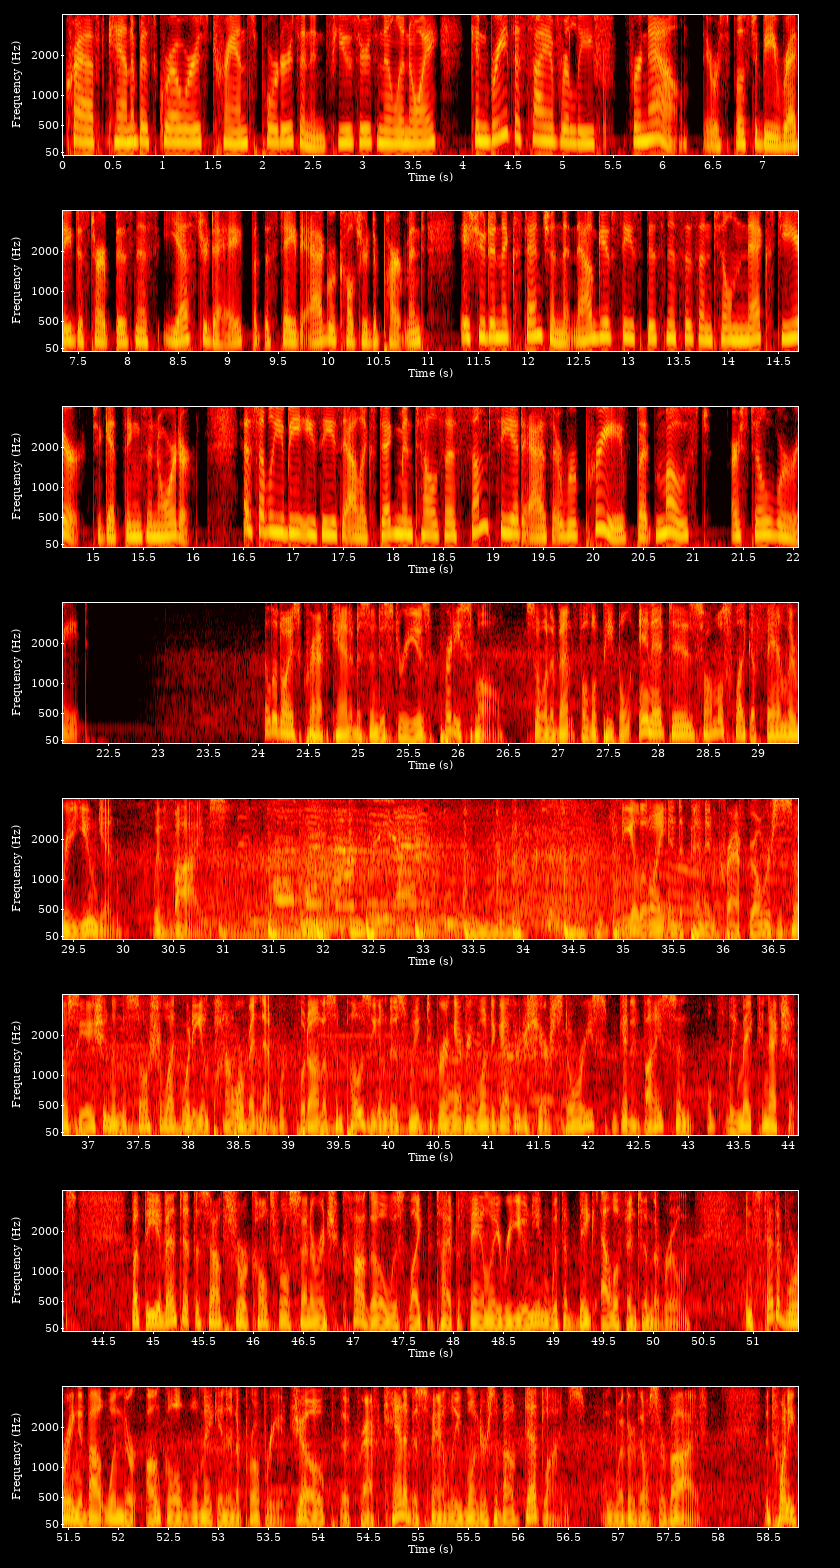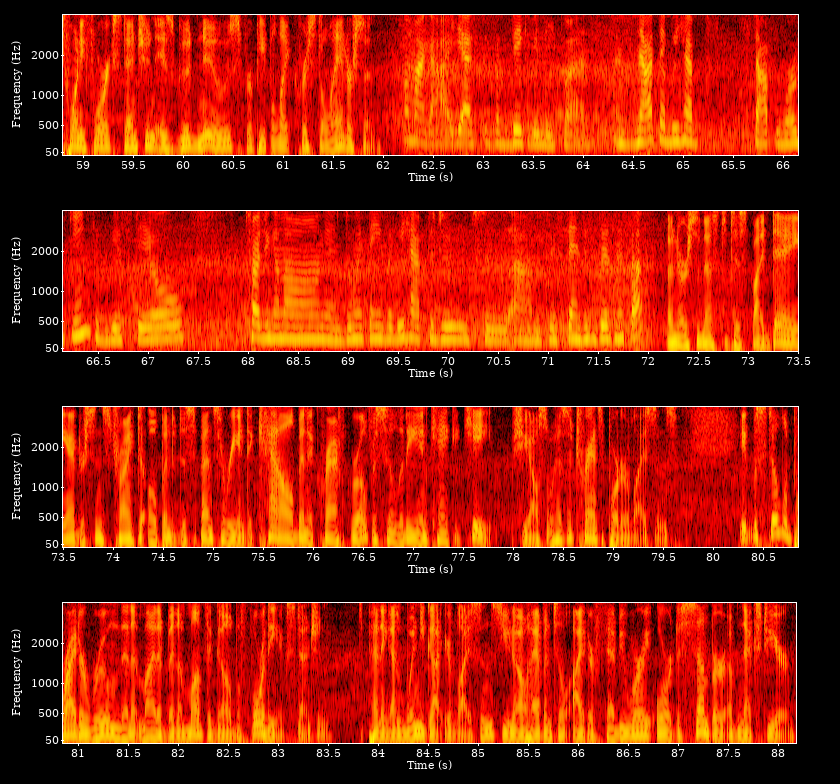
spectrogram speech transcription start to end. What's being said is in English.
Craft cannabis growers, transporters, and infusers in Illinois can breathe a sigh of relief for now. They were supposed to be ready to start business yesterday, but the state agriculture department issued an extension that now gives these businesses until next year to get things in order. As WBEZ's Alex Degman tells us, some see it as a reprieve, but most are still worried. Illinois' craft cannabis industry is pretty small so an event full of people in it is almost like a family reunion with vibes. The Illinois Independent Craft Growers Association and the Social Equity Empowerment Network put on a symposium this week to bring everyone together to share stories, get advice, and hopefully make connections. But the event at the South Shore Cultural Center in Chicago was like the type of family reunion with a big elephant in the room. Instead of worrying about when their uncle will make an inappropriate joke, the craft cannabis family wonders about deadlines and whether they'll survive. The 2024 extension is good news for people like Crystal Anderson. Oh my God, yes, it's a big relief for us. And it's not that we have stopped working because we're still trudging along and doing things that we have to do to um, to stand this business up. A nurse anesthetist by day, Anderson's trying to open a dispensary in DeKalb and a craft grow facility in Kankakee. She also has a transporter license. It was still a brighter room than it might have been a month ago before the extension. Depending on when you got your license, you now have until either February or December of next year.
